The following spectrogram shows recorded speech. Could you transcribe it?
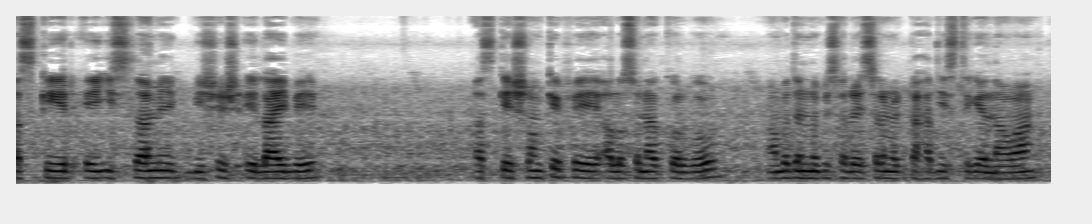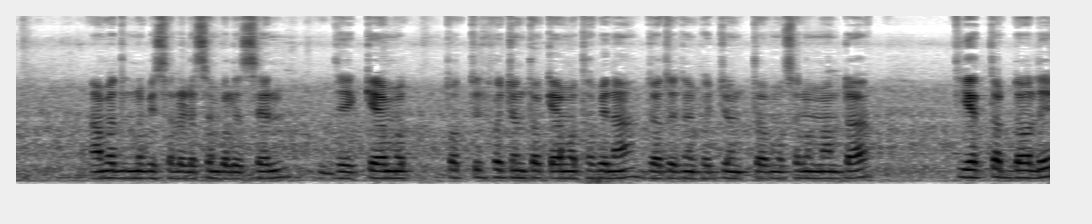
আজকের এই ইসলামিক বিশেষ এই লাইভে আজকে সংক্ষেপে আলোচনা করব। আমাদের নবী সাল্লাহ ইসলাম একটা হাদিস থেকে নেওয়া। আমাদের নবী সাল্লাহ ইসলাম বলেছেন যে কেমত ততদিন পর্যন্ত কেমত হবে না, যতদিন পর্যন্ত মুসলমানরা তিয়াত্তর দলে,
